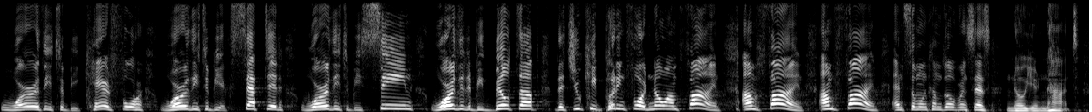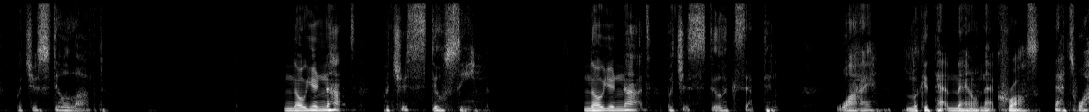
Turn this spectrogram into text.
worthy to be cared for, worthy to be accepted, worthy to be seen, worthy to be built up, that you keep putting forward, no, I'm fine, I'm fine, I'm fine. And someone comes over and says, No, you're not, but you're still loved. No, you're not, but you're still seen. No, you're not, but you're still accepted. Why? Look at that man on that cross. That's why.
